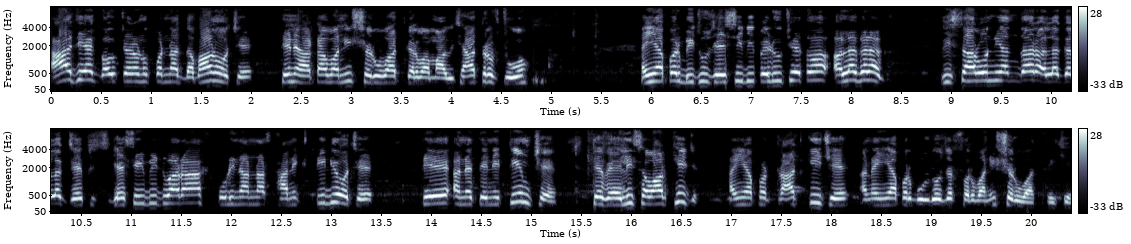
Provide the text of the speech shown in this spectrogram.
આ જે ગૌચરણ ઉપરના દબાણો છે, તેને હટાવવાની શરૂઆત કરવામાં આવી છે. આ તરફ જુઓ. અહીંયા પર બીજું જેસીબી પડ્યું છે, તો અલગ અલગ વિસ્તારોની અંદર અલગ અલગ જેસીબી દ્વારા કુડીનારના સ્થાનિક ટીડીઓ છે, તે અને તેની ટીમ છે, તે વહેલી સવારથી જ અહીંયા પર ત્રાટકી છે અને અહીંયા પર બુલડોઝર ફરવાની શરૂઆત થઈ છે.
